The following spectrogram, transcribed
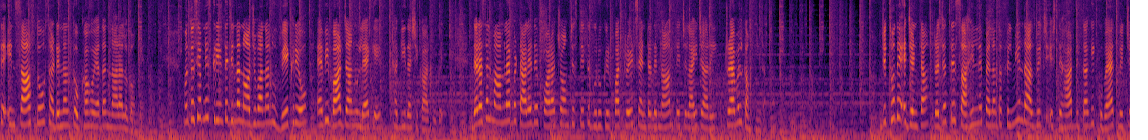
ਤੇ ਇਨਸਾਫ ਦੋ ਸਾਡੇ ਨਾਲ ਧੋਖਾ ਹੋਇਆ ਦਾ ਨਾਰਾ ਲਗਾਉਂਦੇ ਨੇ। ਹੁਣ ਤੁਸੀਂ ਆਪਣੀ ਸਕਰੀਨ ਤੇ ਜਿੰਨਾ ਨੌਜਵਾਨਾਂ ਨੂੰ ਵੇਖ ਰਹੇ ਹੋ, ਇਹ ਵੀ ਬਾਹਰ ਜਾਣ ਨੂੰ ਲੈ ਕੇ ਠੱਗੀ ਦਾ ਸ਼ਿਕਾਰ ਹੋ ਗਏ। ਦਰਅਸਲ ਮਾਮਲਾ ਬਟਾਲੇ ਦੇ ਫੁਆਰਾ ਚੌਂਕ 'ਚ ਸਥਿਤ ਗੁਰੂ ਕਿਰਪਾ ਟ੍ਰੇਡ ਸੈਂਟਰ ਦੇ ਨਾਮ ਤੇ ਚਲਾਈ ਜਾ ਰਹੀ ਟਰੈਵਲ ਕੰਪਨੀ ਦਾ। ਜਿੱਥੋਂ ਦੇ ਏਜੰਟਾਂ ਰਜਤ ਤੇ ਸਾਹਿਲ ਨੇ ਪਹਿਲਾਂ ਤਾਂ ਫਿਲਮੀ ਅੰਦਾਜ਼ ਵਿੱਚ ਇਸ਼ਤਿਹਾਰ ਦਿੱਤਾ ਕਿ ਕੁਵੈਤ ਵਿੱਚ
